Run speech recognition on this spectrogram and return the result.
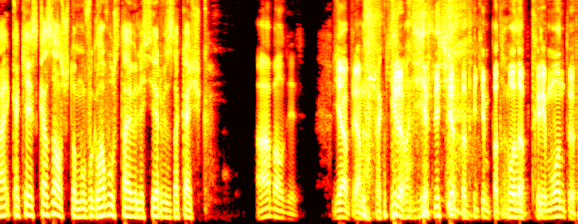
А как я и сказал, что мы во главу ставили сервис заказчика. Обалдеть. Я прям шокирован, если честно, таким подходом к ремонту.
